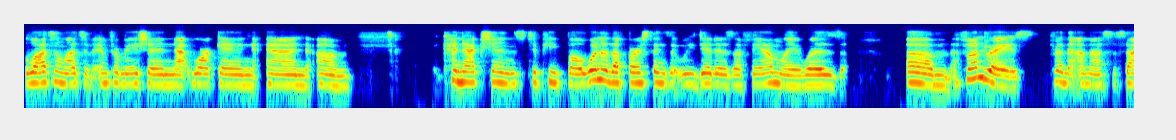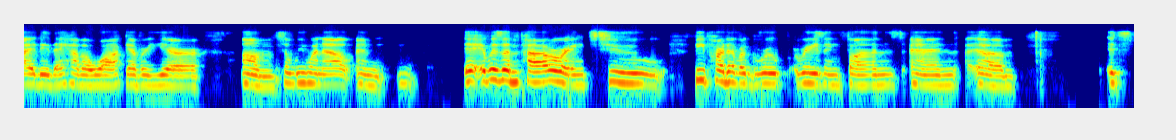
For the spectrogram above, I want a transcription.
lots and lots of information, networking, and um, connections to people. One of the first things that we did as a family was um, fundraise for the MS Society. They have a walk every year. Um, so we went out and it, it was empowering to be part of a group raising funds and um, it's,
